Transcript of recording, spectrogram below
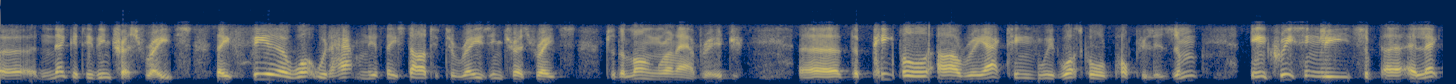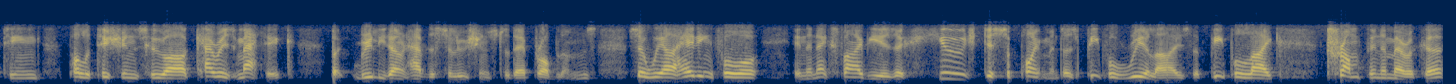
uh, negative interest rates. They fear what would happen if they started to raise interest rates to the long run average. Uh, the people are reacting with what's called populism, increasingly uh, electing politicians who are charismatic but really don't have the solutions to their problems. So we are heading for, in the next five years, a huge disappointment as people realize that people like Trump in America,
